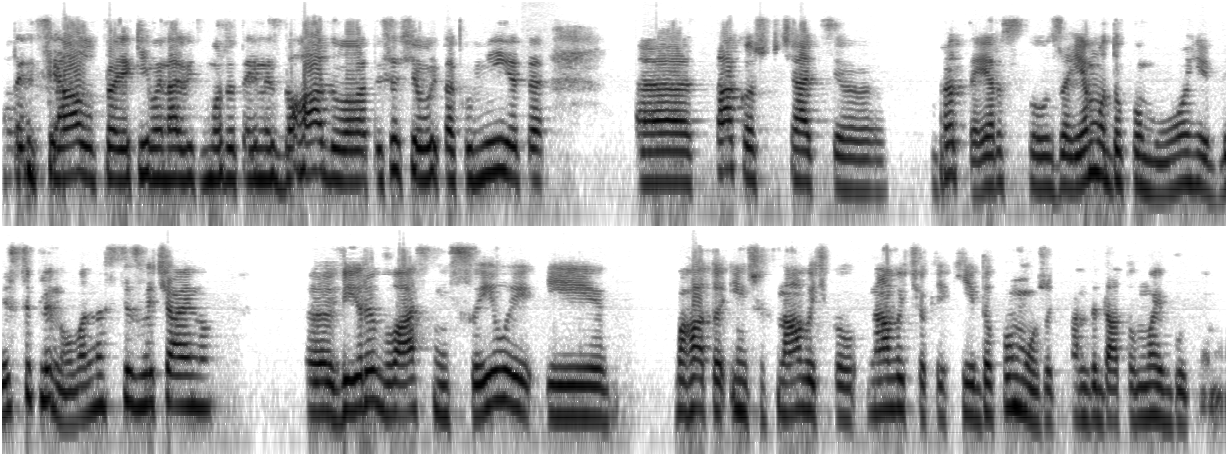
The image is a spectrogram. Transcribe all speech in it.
потенціал, про який ви навіть можете і не здогадуватися, що ви так вмієте. Е, також вчать братерству, взаємодопомоги, дисциплінованості, звичайно, е, віри в власні сили і багато інших навичок, навичок, які допоможуть кандидату в майбутньому.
